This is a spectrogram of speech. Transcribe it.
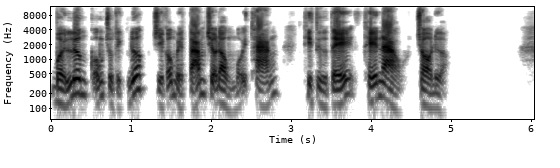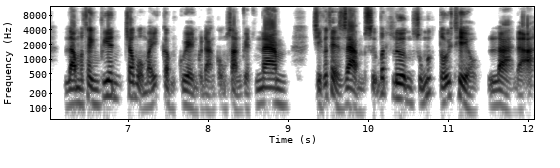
bởi lương của ông Chủ tịch nước chỉ có 18 triệu đồng mỗi tháng thì tử tế thế nào cho được. Là một thành viên trong bộ máy cầm quyền của Đảng Cộng sản Việt Nam chỉ có thể giảm sự bất lương xuống mức tối thiểu là đã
